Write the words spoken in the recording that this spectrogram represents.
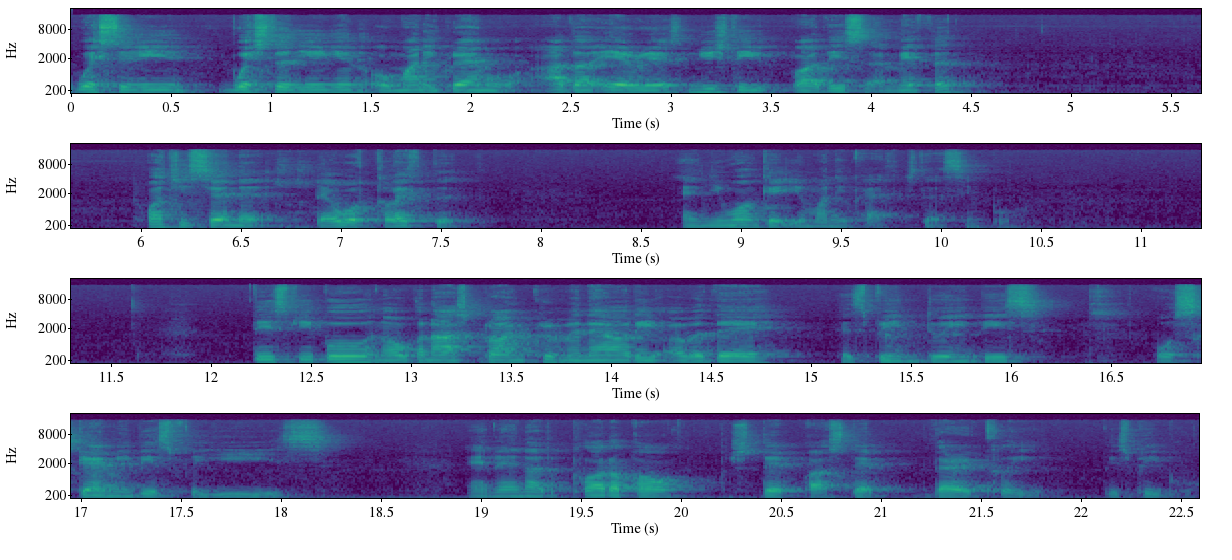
Western Union, Western Union or MoneyGram or other areas, usually by this uh, method. Once you send it, they will collect it and you won't get your money back. It's that simple. These people and organized crime criminality over there has been doing this or scamming this for years. And they know the protocol step by step very clear, these people.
